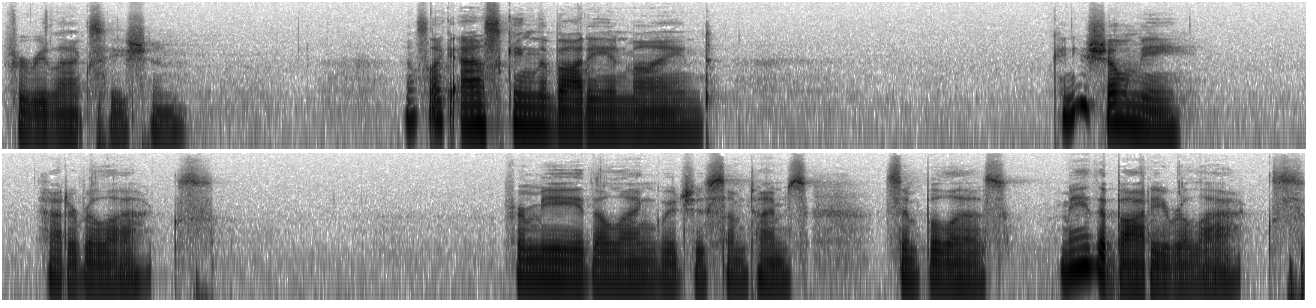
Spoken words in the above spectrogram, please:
for relaxation. It's like asking the body and mind, can you show me how to relax? For me, the language is sometimes simple as, may the body relax.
